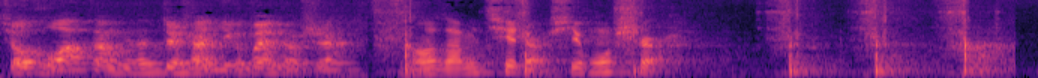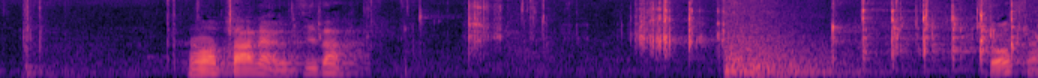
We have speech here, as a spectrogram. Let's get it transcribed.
小火，啊咱们给它炖上一个半小时。然后咱们切点西红柿。然后打两个鸡蛋，小撒，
